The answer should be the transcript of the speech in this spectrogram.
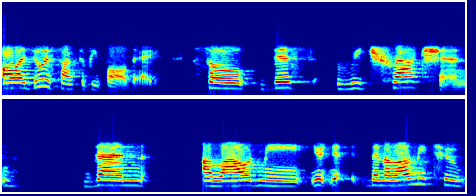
all I do is talk to people all day. So this retraction then allowed me then allowed me to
